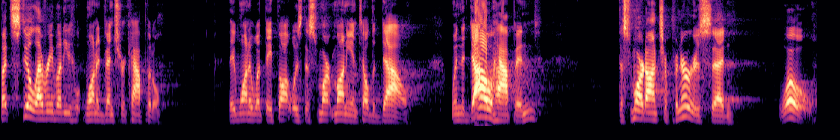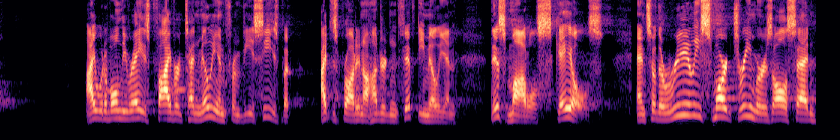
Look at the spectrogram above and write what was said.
But still, everybody wanted venture capital. They wanted what they thought was the smart money until the DAO. When the DAO happened, the smart entrepreneurs said, Whoa, I would have only raised five or 10 million from VCs, but I just brought in 150 million. This model scales. And so the really smart dreamers all said,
